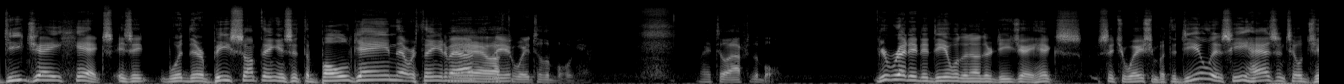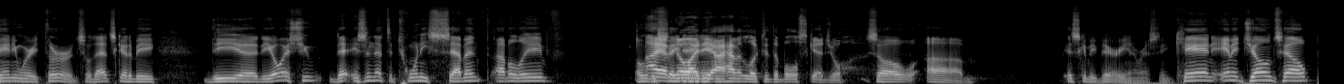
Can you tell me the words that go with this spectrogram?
DJ Hicks, is it? Would there be something? Is it the bowl game that we're thinking about? Yeah, The- have to wait till the bowl game. Wait till after the bowl. You're ready to deal with another DJ Hicks situation, but the deal is he has until January 3rd, so that's going to be the uh, the OSU. That, isn't that the 27th, I believe? I have State no A&M? idea. I haven't looked at the bowl schedule. So um, it's going to be very interesting. Can Emmett Jones help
